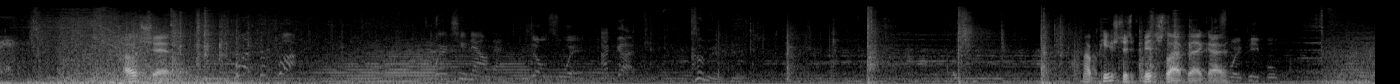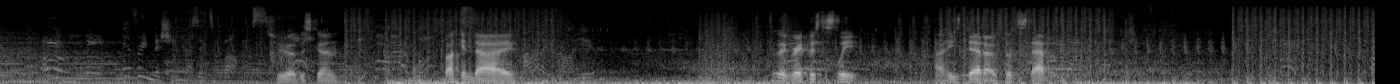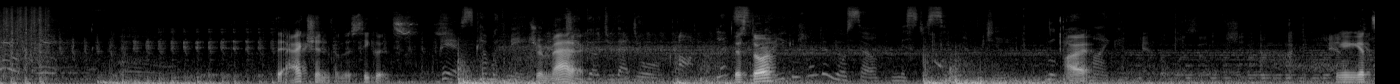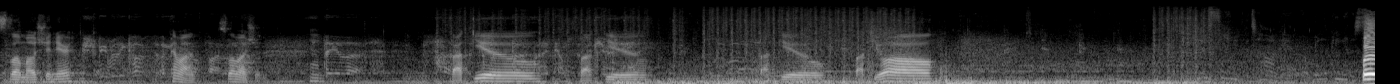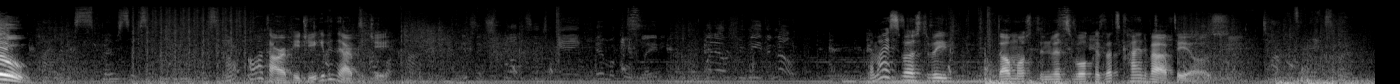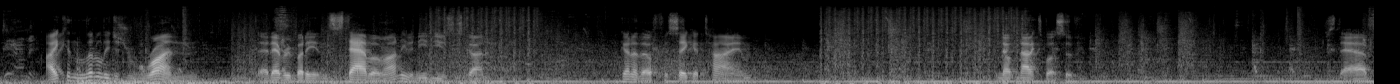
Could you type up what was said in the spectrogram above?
Oh shit. Where to now then? Don't sweat. I got it. Come here, Oh, Pierce just bitch slapped that guy. bitch. Wait, people. Every mission has its bumps. Shoot out this gun. Fucking die. Lying, are you? Look at a great place to sleep. Ah, he's dead. I was about to stab him. The action from the sequence. Pierce, come with me. Dramatic. You go through that door. This door? how You can handle yourself, Mr. Celebrity. We'll Alright. on mic. You can get slow motion here? Come on, slow motion. Fuck you. Fuck you. Fuck you. Fuck you all. The RPG. Give me the RPG. Am I supposed to be almost invincible? Because that's kind of how it feels. I can literally just run at everybody and stab them. I don't even need to use this gun. gonna though, for sake of time. Nope, not explosive. Stab.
